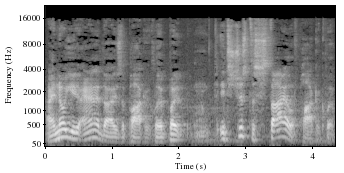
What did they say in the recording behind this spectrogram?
I know you anodize the pocket clip, but it's just the style of pocket clip.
